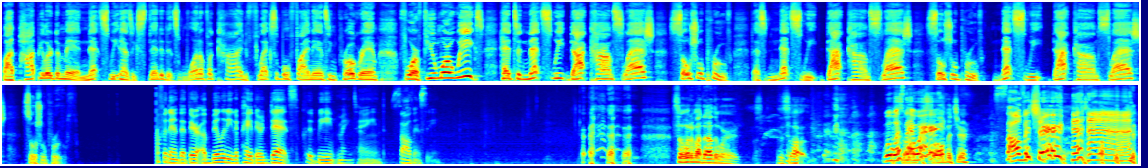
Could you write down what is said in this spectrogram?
By popular demand, NetSuite has extended its one of a kind flexible financing program for a few more weeks. Head to netsuite.com slash social proof. That's netsuite.com slash social proof. netsuite.com slash social proof. confident that their ability to pay their debts could be maintained. Solvency. So, what about the other word? Sol- What was that word? Solvature? Solvature.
